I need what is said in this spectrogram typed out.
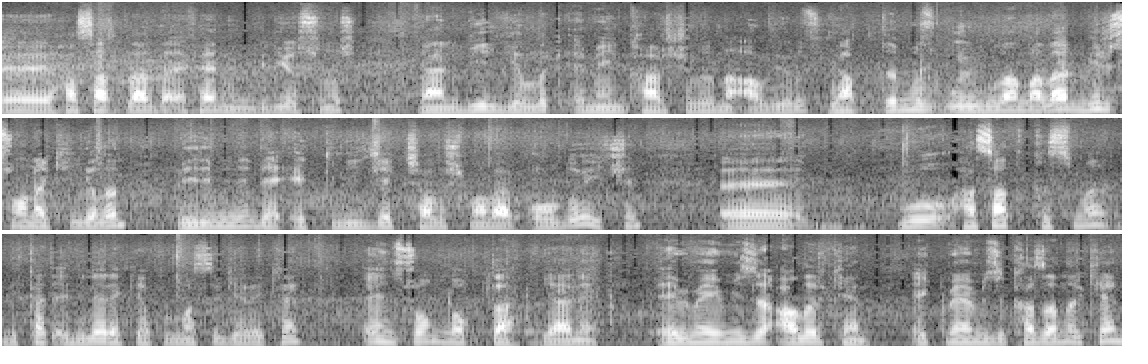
e, hasatlarda efendim biliyorsunuz yani bir yıllık emeğin karşılığını alıyoruz. Yaptığımız uygulamalar bir sonraki yılın verimini de etkileyecek çalışmalar olduğu için e, bu hasat kısmı dikkat edilerek yapılması gereken en son nokta. Yani emeğimizi alırken, ekmeğimizi kazanırken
